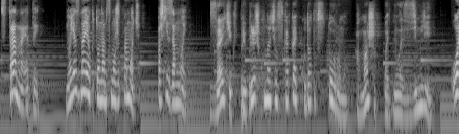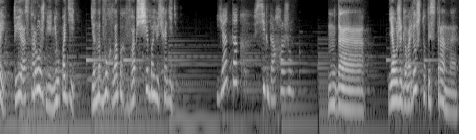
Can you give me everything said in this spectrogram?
Странная ты. Но я знаю, кто нам сможет помочь. Пошли за мной. Зайчик в припрыжку начал скакать куда-то в сторону, а Маша поднялась с земли. Ой, ты осторожнее, не упади. Я на двух лапах вообще боюсь ходить. Я так всегда хожу. Да, я уже говорил, что ты странная.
